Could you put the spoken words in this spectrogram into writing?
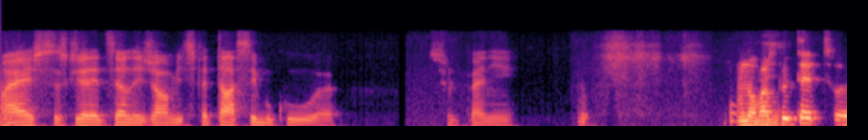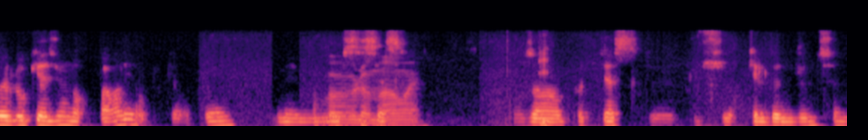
Ouais, c'est ce que j'allais dire, les jambes, il se fait tasser beaucoup euh, sur le panier. On aura Oui. peut-être l'occasion d'en reparler, en tout cas. Même, même si ça ouais. dans un podcast plus sur Keldon Johnson.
